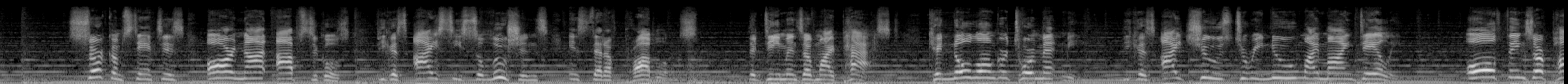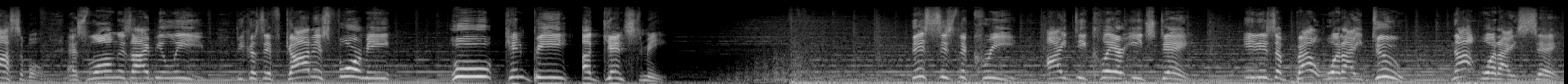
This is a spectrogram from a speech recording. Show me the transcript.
Circumstances are not obstacles because I see solutions instead of problems. The demons of my past can no longer torment me because I choose to renew my mind daily. All things are possible as long as I believe, because if God is for me, who can be against me? This is the creed I declare each day. It is about what I do, not what I say.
